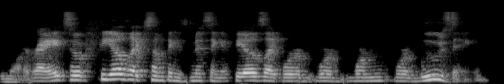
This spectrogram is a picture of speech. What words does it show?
anymore, right? So it feels like something's missing. It feels like we're we're we're we're losing.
